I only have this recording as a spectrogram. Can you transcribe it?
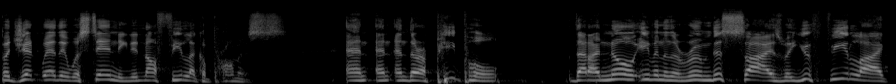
but yet where they were standing did not feel like a promise. And, and, and there are people that I know, even in the room this size, where you feel like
